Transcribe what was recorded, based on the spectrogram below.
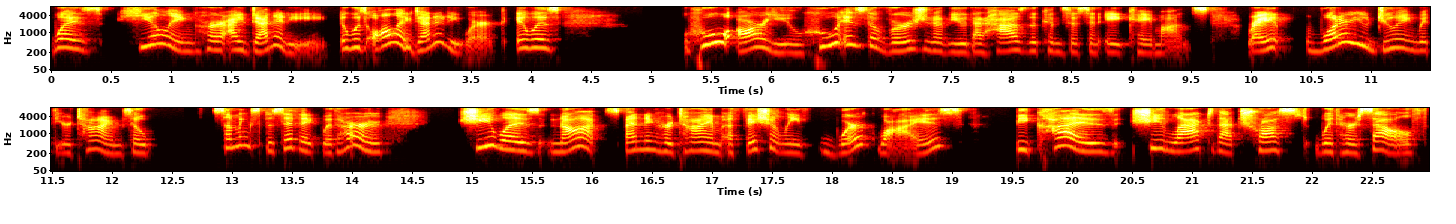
was healing her identity. It was all identity work. It was who are you? Who is the version of you that has the consistent 8K months, right? What are you doing with your time? So, something specific with her, she was not spending her time efficiently work wise because she lacked that trust with herself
